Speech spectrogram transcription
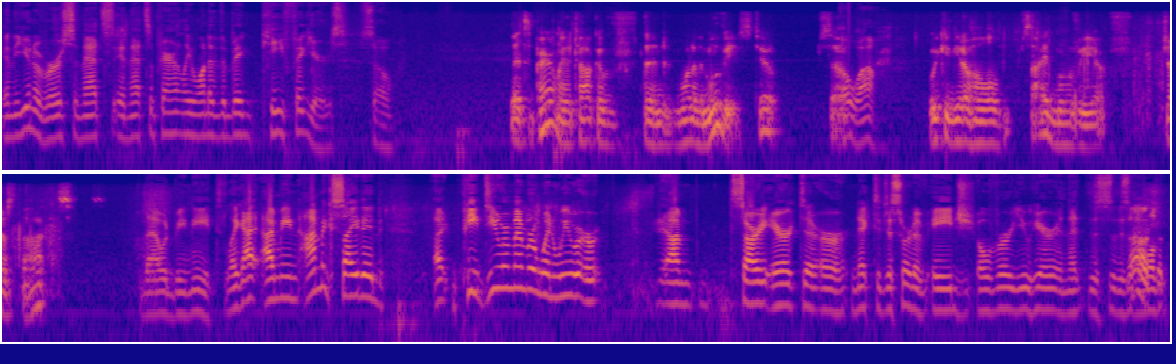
in the universe, and that's and that's apparently one of the big key figures. So, That's apparently a talk of the one of the movies too. So oh wow, we could get a whole side movie of just the Hutts. that would be neat. Like I, I mean, I'm excited. Uh, Pete, do you remember when we were? I'm sorry, Eric to, or Nick, to just sort of age over you here, and that this, this is an No, old it's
